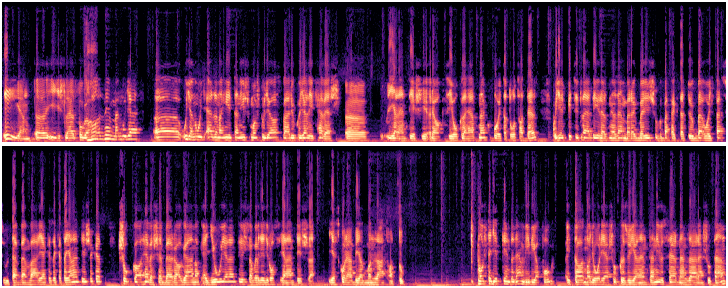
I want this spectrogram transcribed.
Igen, így is lehet fogalmazni, Aha. meg ugye Uh, ugyanúgy ezen a héten is most ugye azt várjuk, hogy elég heves uh, jelentési reakciók lehetnek, folytatódhat ez. Ugye egy picit lehet érezni az emberekbe is, befektetőkbe, hogy feszültebben várják ezeket a jelentéseket, sokkal hevesebben reagálnak egy jó jelentésre, vagy egy rossz jelentésre. Így ezt korábbiakban láthattuk. Most egyébként az Nvidia fog itt a nagy óriások közül jelenteni, ő szerdán zárás után,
